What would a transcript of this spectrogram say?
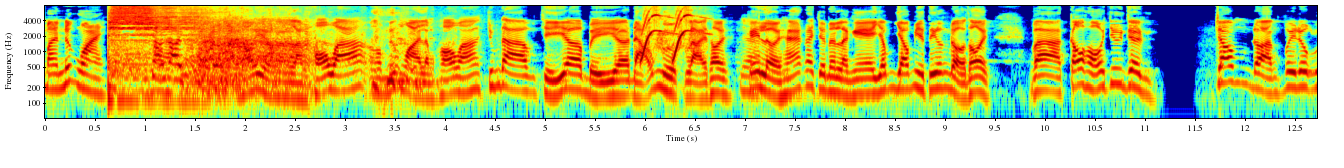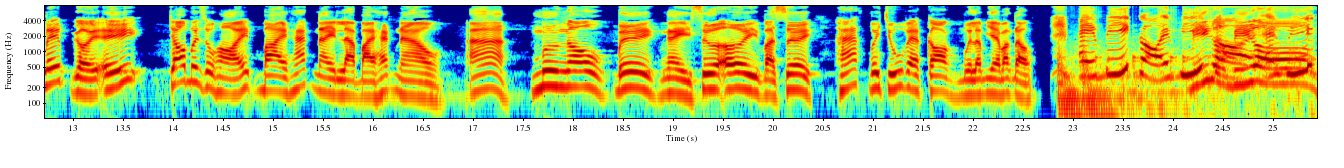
bài nước ngoài. Nói rằng là làm khó quá. Không nước ngoài làm khó quá. Chúng ta chỉ ờ, bị ờ, đảo ngược lại thôi. Dạ. cái lời hát á cho nên là nghe giống giống như tiếng ấn độ thôi. Và câu hỏi chương trình. Trong đoạn video clip gợi ý cho minh dù hỏi bài hát này là bài hát nào? A mưa ngâu b ngày xưa ơi và c hát với chú ve con. 15 giây bắt đầu em biết rồi em biết, Biết rồi, rồi biết rồi. em biết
